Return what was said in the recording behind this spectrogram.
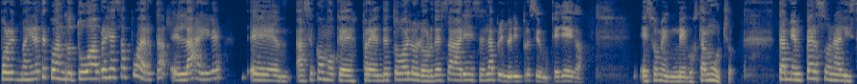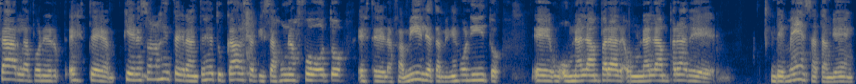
Porque imagínate cuando tú abres esa puerta, el aire eh, hace como que desprende todo el olor de esa área y esa es la primera impresión que llega. Eso me, me gusta mucho también personalizarla, poner este, quiénes son los integrantes de tu casa, quizás una foto este, de la familia, también es bonito, eh, una lámpara, una lámpara de, mesa también.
